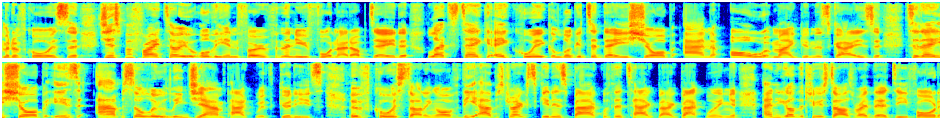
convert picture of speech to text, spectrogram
But of course, just before I tell you all the info for the new Fortnite update, let's take a quick look at today's shop and oh my goodness guys, today's shop is absolutely jam-packed with goodies. Of course, starting off, the abstract skin is back with the tag bag back bling, and you got the two stars right there default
